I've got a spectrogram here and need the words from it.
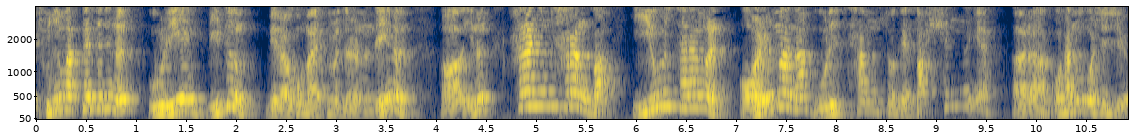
주님 앞에 드리는 우리의 믿음이라고 말씀을 드렸는데 이는 어, 이는 하나님 사랑과 이웃 사랑을 얼마나 우리 삶 속에서 했느냐라고 하는 것이지요.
